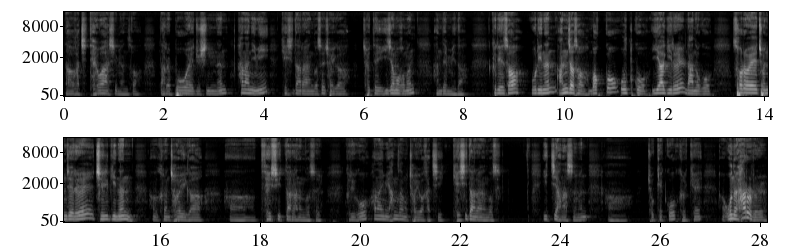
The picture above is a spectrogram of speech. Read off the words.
나와 같이 대화하시면서 나를 보호해 주시는 하나님이 계시다라는 것을 저희가 절대 잊어먹으면 안 됩니다. 그래서 우리는 앉아서 먹고 웃고 이야기를 나누고 서로의 존재를 즐기는 어, 그런 저희가 어, 될수 있다라는 것을 그리고 하나님이 항상 저희와 같이 계시다라는 것을 잊지 않았으면 어, 좋겠고 그렇게 오늘 하루를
